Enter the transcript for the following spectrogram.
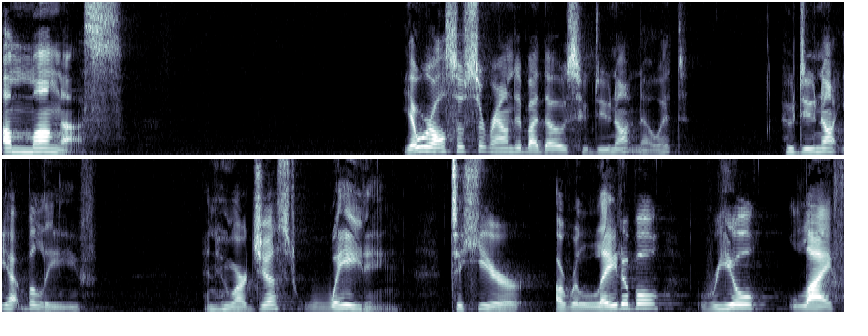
among us. Yet we're also surrounded by those who do not know it, who do not yet believe, and who are just waiting to hear a relatable, real life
